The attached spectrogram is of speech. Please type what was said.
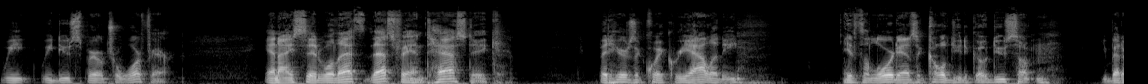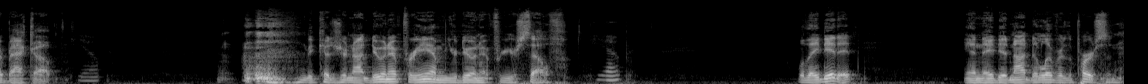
we, we do spiritual warfare. And I said, "Well, that's that's fantastic, but here's a quick reality: if the Lord hasn't called you to go do something, you better back up Yep. because you're not doing it for Him; you're doing it for yourself." Yep. Well, they did it, and they did not deliver the person,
